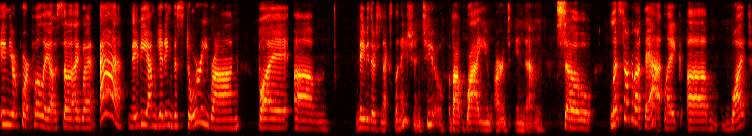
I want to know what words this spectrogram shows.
in your portfolio. So I went, ah, maybe I'm getting the story wrong, but um, maybe there's an explanation too about why you aren't in them. So let's talk about that. Like, um, what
